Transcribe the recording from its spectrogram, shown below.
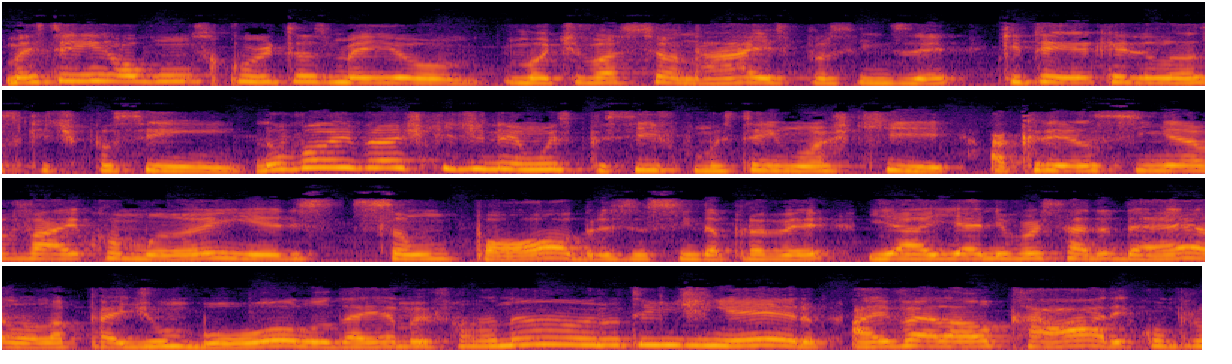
Mas tem alguns curtas meio motivacionais, por assim dizer, que tem aquele lance que, tipo assim, não vou lembrar acho que de nenhum específico, mas tem um, acho que a criancinha vai com a mãe, eles são pobres, assim, dá pra ver. E aí é aniversário dela, ela pede um bolo, daí a mãe fala, não, eu não tenho dinheiro. Aí vai lá o cara e compra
